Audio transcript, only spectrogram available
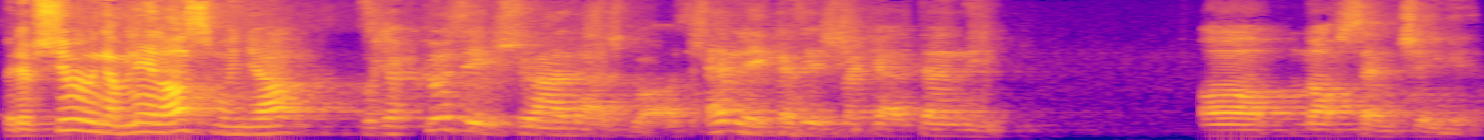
Rabbi Simon Gamliel azt mondja, hogy a középső áldásba, az emlékezésbe kell tenni a napszentségét.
